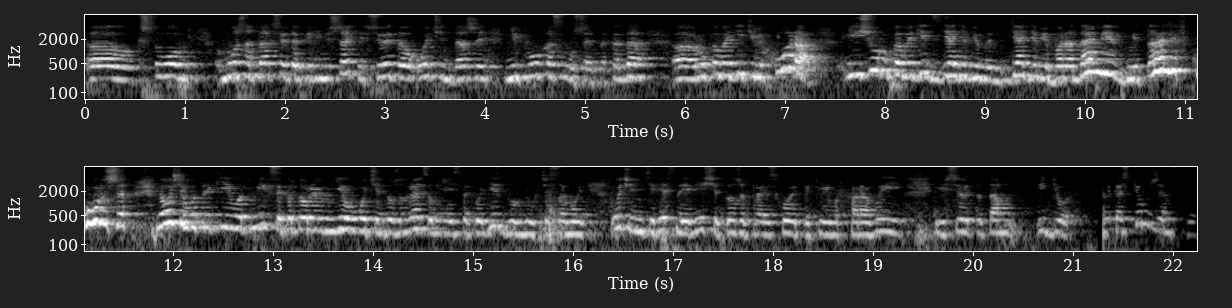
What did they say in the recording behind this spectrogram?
э, что можно так все это перемешать, и все это очень даже неплохо слушается. Когда руководитель хора и еще руководит с дядями, дядями бородами в металле, в корже. Ну, в общем, вот такие вот миксы, которые мне очень тоже нравятся. У меня есть такой диск двухчасовой. Очень интересные вещи тоже происходят, такие вот хоровые, и все это там идет. Костюм женский.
